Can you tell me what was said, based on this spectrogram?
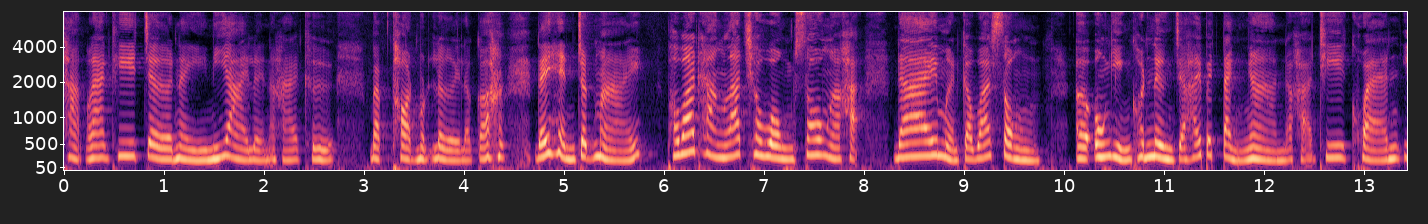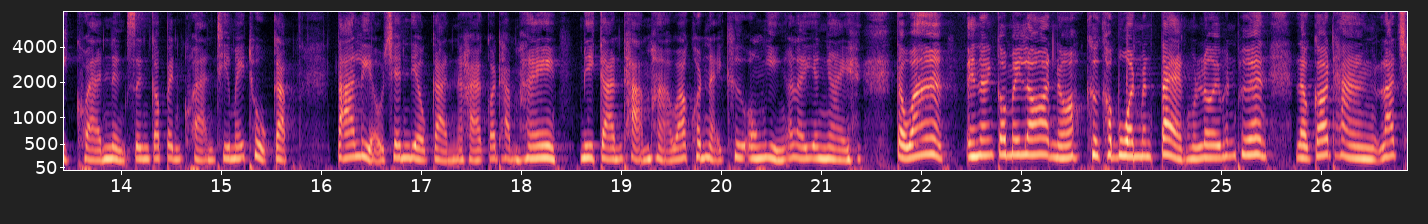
ฉากแรกที่เจอในนิยายเลยนะคะ คือแบบถอดหมดเลยแล้วก็ได้เห็นจดหมาย เพราะว่าทางราชวงศ์ซ่งอะค่ะ ได้เหมือนกับว่าส่งออองค์หญิงคนหนึ่งจะให้ไปแต่งงานนะคะ ที่แคว้นอีกแคว้นหนึ่ง ซึ่งก็เป็นแคว้นที่ไม่ถูกกับตาเหลียวเช่นเดียวกันนะคะ ก็ทำให้มีการถามหาว่าคนไหนคือองค์หญิงอะไรยังไง แต่ว่าไอ้นั่นก็ไม่รอดเนาะคือขบวนมันแตกหมดเลยเพื่อนๆ แล้วก็ทางราช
